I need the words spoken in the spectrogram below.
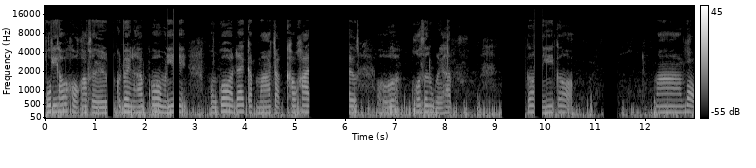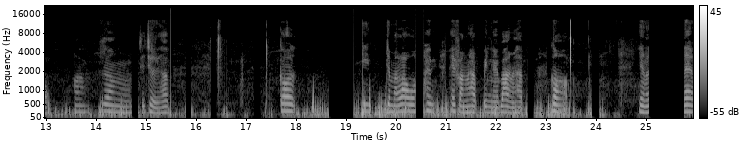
โอเคครับขอกราบสวัสดีกันด้วยนะครับ ก็วันนี้ผมก็ได้กลับมาจากเข้าค่ายโอ้โหโคตรสนุกเลยครับ ก็วันนี้ก็ มาบอกเรื่องเฉยๆครับ ก็ที่จะมาเล่าให้ให้ฟังนะครับ เป็นไงบ้างนะครับ ก็ อย่างแรก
